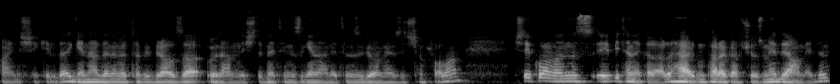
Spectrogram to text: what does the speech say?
aynı şekilde. Genel deneme tabii biraz daha önemli işte netinizi, genel netinizi görmeniz için falan. İşte konularınız e, bitene kadar da her gün paragraf çözmeye devam edin.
